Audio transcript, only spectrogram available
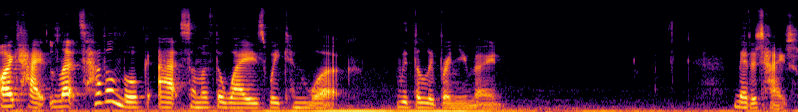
Okay, let's have a look at some of the ways we can work with the Libra new moon. Meditate.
